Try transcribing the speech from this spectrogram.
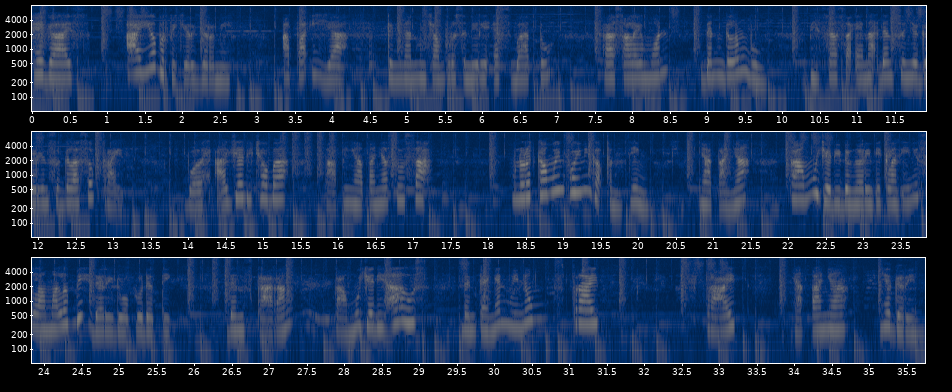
Hey guys, ayo berpikir jernih. Apa iya dengan mencampur sendiri es batu, rasa lemon, dan gelembung bisa seenak dan senyegerin segelas Sprite? Boleh aja dicoba, tapi nyatanya susah. Menurut kamu info ini gak penting? Nyatanya, kamu jadi dengerin iklan ini selama lebih dari 20 detik. Dan sekarang, kamu jadi haus dan pengen minum Sprite. Sprite nyatanya nyegerin.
